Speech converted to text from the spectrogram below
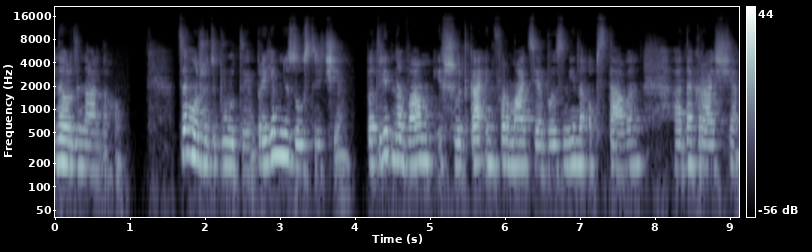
неординарного. Це можуть бути приємні зустрічі, потрібна вам швидка інформація або зміна обставин на краще.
